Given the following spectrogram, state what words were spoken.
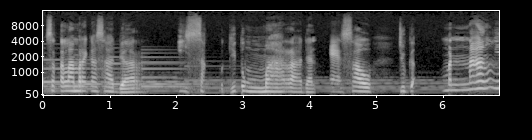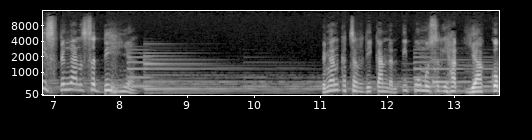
Setelah mereka sadar, Ishak begitu marah dan Esau juga menangis dengan sedihnya. Dengan kecerdikan dan tipu muslihat Yakub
